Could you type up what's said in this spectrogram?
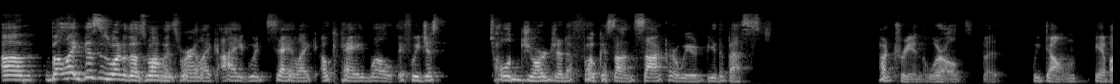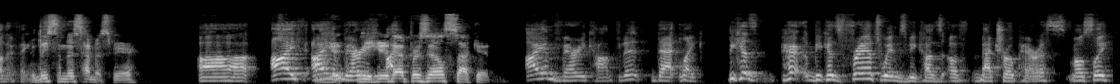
Um, but like this is one of those moments where like I would say like, okay, well, if we just told Georgia to focus on soccer, we would be the best country in the world, but we don't. We have other things. At least in this hemisphere. uh, I I You am hear- very You hear I- that Brazil suck it? I am very confident that like because because France wins because of Metro Paris mostly.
